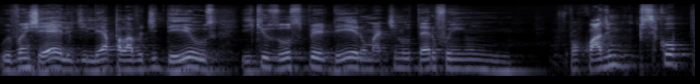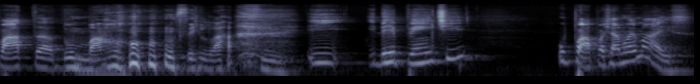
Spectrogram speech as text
o evangelho, de ler a palavra de Deus, e que os outros perderam. Martin Lutero foi um quase um psicopata do mal, sei lá. E, e de repente o Papa já não é mais.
